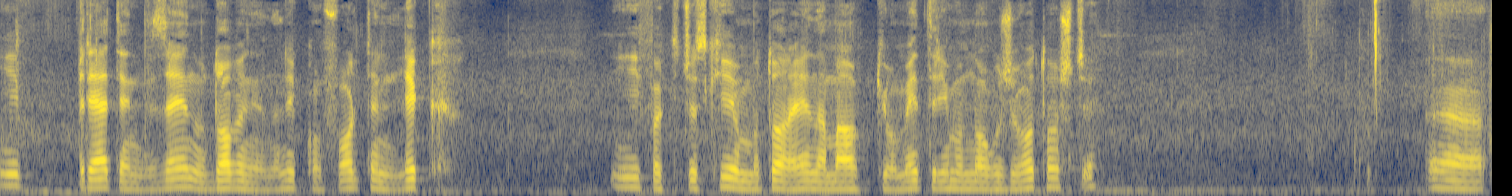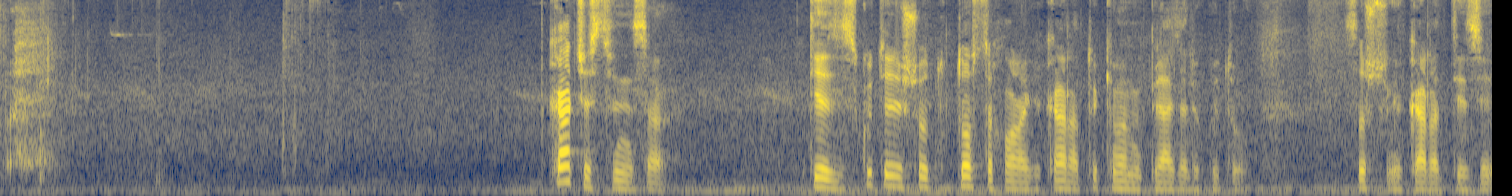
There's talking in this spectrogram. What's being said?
И приятен дизайн, удобен е, нали, комфортен, лек. И фактически мотора е на малко километри, има много живот още. качествени са тези скутери, защото доста хора ги карат. Тук имаме приятели, които също ги карат тези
